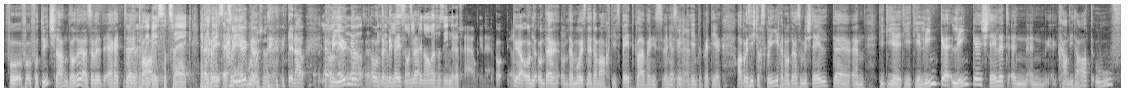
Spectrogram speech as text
von, von, von Deutschland, oder? Also er hat... Äh, ein bisschen besser Zweig. Ein, ein bisschen, bisschen jünger. genau. Ja, ein bisschen jünger also, und ein bisschen besser noch nicht den Namen von seiner Frau, genau. Ja. Und, und, er, und er muss nicht am 8 ins Bett, glaube wenn ich es wenn ja, genau. richtig interpretiere. Aber es ist doch das Gleiche, oder? Also man stellt, äh, ähm, die, die, die, die Linke, Linke stellen einen, einen Kandidat auf,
